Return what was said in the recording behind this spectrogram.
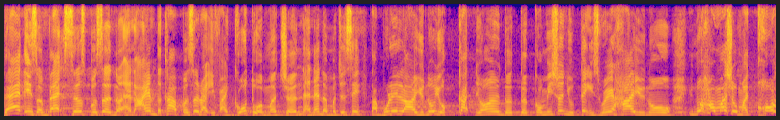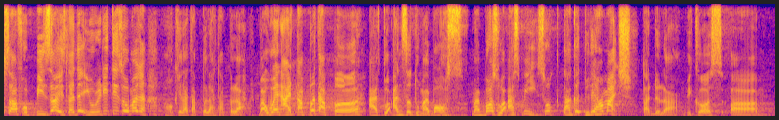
That is a bad salesperson. No? And I am the kind of person, right? If I go to a merchant and then the merchant say, tak boleh lah. You know, your cut, you know, the, the commission you take is very high, you know. You know how much of my cost ah, for pizza is like that. You already take so much. ah." Okay lah, tak apalah, tak apalah. But when I tak apa, tak apa, I have to answer to my boss. My boss will ask me, so target today how much? Tak ada lah. Because, um,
